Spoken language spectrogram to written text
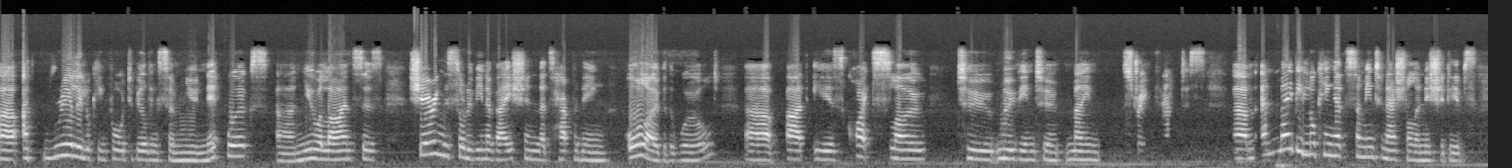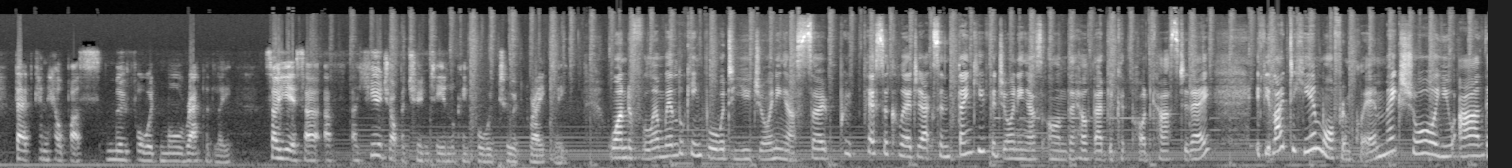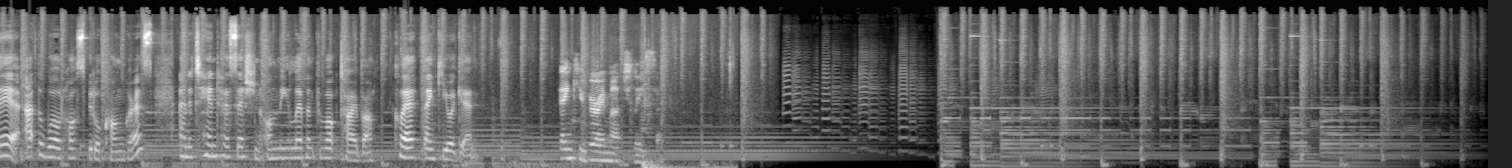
Uh, I'm really looking forward to building some new networks, uh, new alliances, sharing this sort of innovation that's happening all over the world, uh, but is quite slow to move into mainstream practice. Um, and maybe looking at some international initiatives that can help us move forward more rapidly. So, yes, a, a, a huge opportunity and looking forward to it greatly. Wonderful, and we're looking forward to you joining us. So, Professor Claire Jackson, thank you for joining us on the Health Advocate podcast today. If you'd like to hear more from Claire, make sure you are there at the World Hospital Congress and attend her session on the 11th of October. Claire, thank you again. Thank you very much, Lisa.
